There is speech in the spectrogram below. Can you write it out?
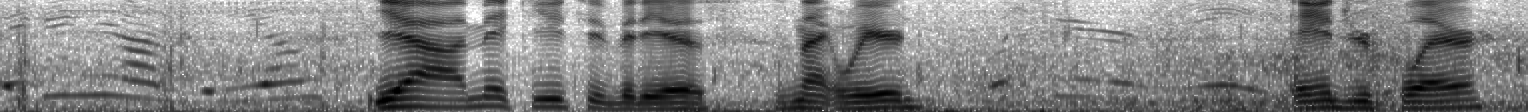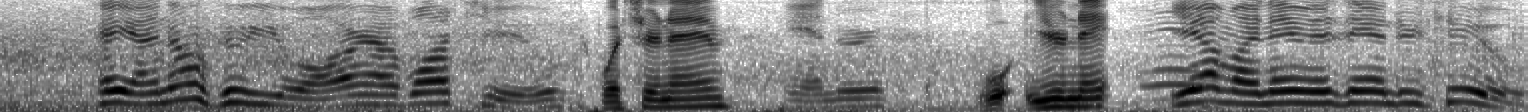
Are you getting it on video? Yeah, I make YouTube videos. Isn't that weird? What's your name? Andrew Flair. Hey, I know who you are. I watch you, What's your name? Andrew. Wh- Your name? Yeah, my name is Andrew too.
